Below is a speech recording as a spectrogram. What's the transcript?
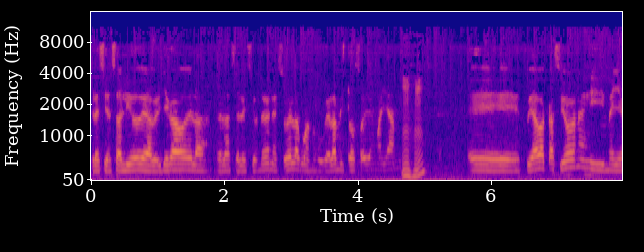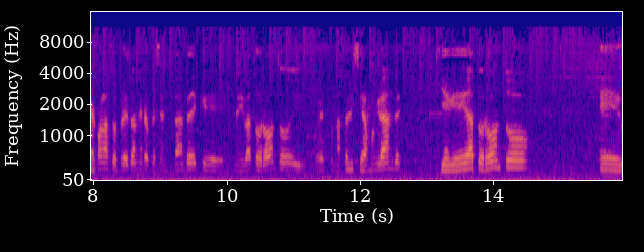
recién salido de haber llegado de la, de la selección de Venezuela cuando jugué el amistoso allá en Miami. Eh, fui a vacaciones y me llega con la sorpresa a mi representante de que me iba a Toronto y pues fue una felicidad muy grande. Llegué a Toronto, eh,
